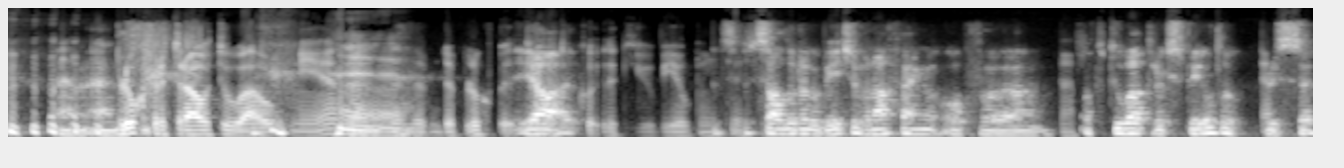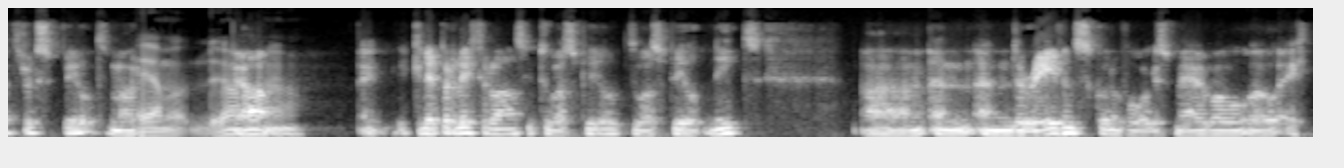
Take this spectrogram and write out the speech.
en, en- De ploeg vertrouwt Tua ook niet. Hè? Ja. De, de, de ploeg Ja. de, QB ook niet. Het, Dus- het zal er nog een beetje van afhangen of, uh, of Tua terug speelt of Preset terug speelt. Maar Ja, maar ja. Ja. ja. knipperlichtrelatie, Tua speelt, Tua speelt niet. Um, en, en de Ravens kunnen volgens mij wel, wel echt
